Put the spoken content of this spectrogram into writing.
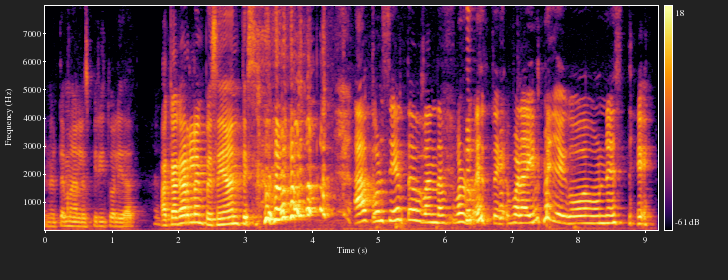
en el tema de la espiritualidad. A cagarla empecé antes. Ah, por cierto, banda, por, este, por ahí me llegó un, este,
